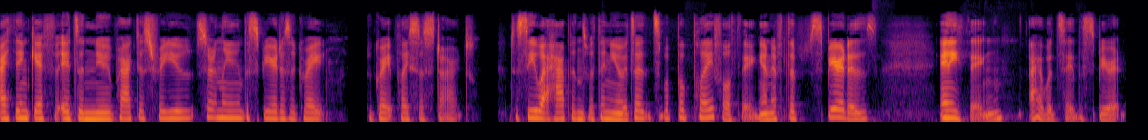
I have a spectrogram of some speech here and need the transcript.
I think if it's a new practice for you, certainly the spirit is a great a great place to start to see what happens within you. It's a, it's a playful thing, and if the spirit is anything, I would say the spirit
